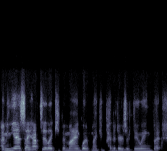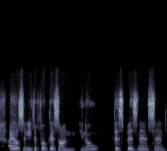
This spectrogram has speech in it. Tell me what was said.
I mean, yes, I have to like keep in mind what my competitors are doing, but I also need to focus on, you know, this business and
